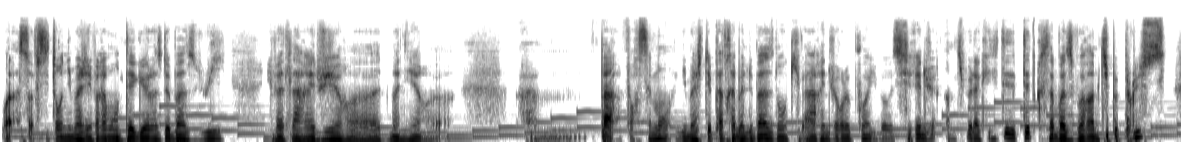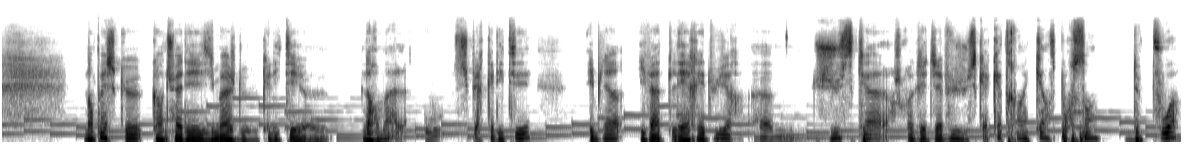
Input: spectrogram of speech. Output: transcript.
Voilà, sauf si ton image est vraiment dégueulasse de base, lui, il va te la réduire euh, de manière pas forcément, l'image n'était pas très belle de base, donc il va réduire le poids, il va aussi réduire un petit peu la qualité, peut-être que ça va se voir un petit peu plus, N'empêche que quand tu as des images de qualité euh, normale ou super qualité, eh bien, il va te les réduire euh, jusqu'à, je crois que j'ai déjà vu jusqu'à 95% de poids.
